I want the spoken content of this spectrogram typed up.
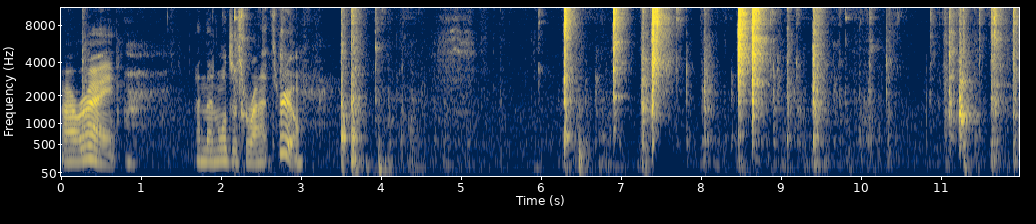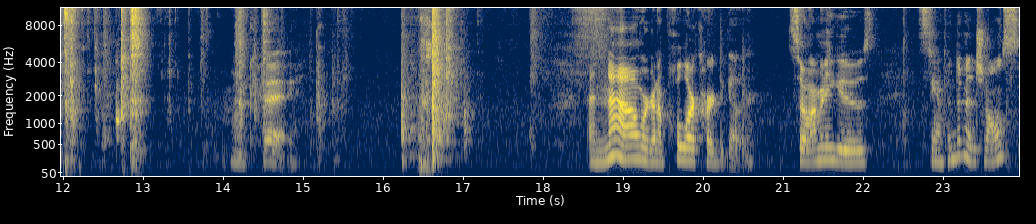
All right, and then we'll just run it through. Okay. And now we're gonna pull our card together. So I'm gonna use Stampin' Dimensionals.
